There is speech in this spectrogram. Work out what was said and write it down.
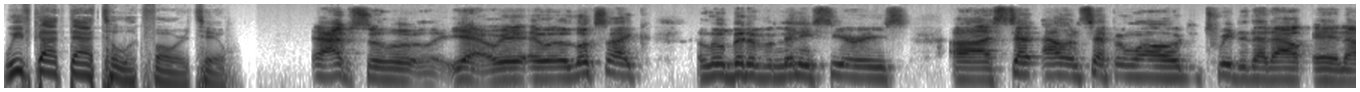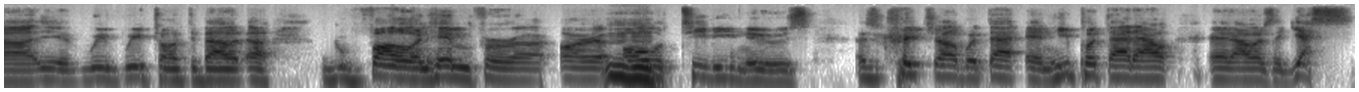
we've got that to look forward to. Absolutely. Yeah. It, it looks like a little bit of a mini series. Uh, Sep, Alan Sepinwall tweeted that out, and uh, we've, we've talked about uh, following him for uh, our Mhm. all TV news. Does a great job with that, and he put that out, and I was like, yes.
